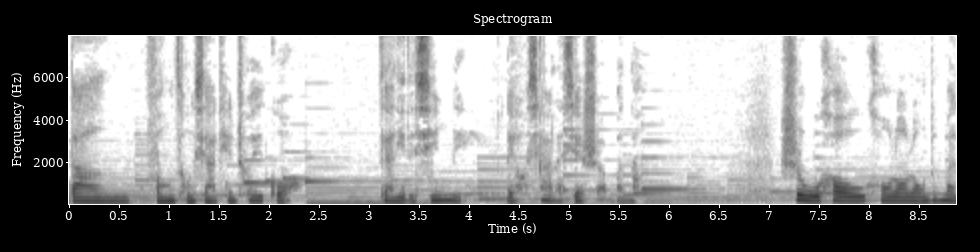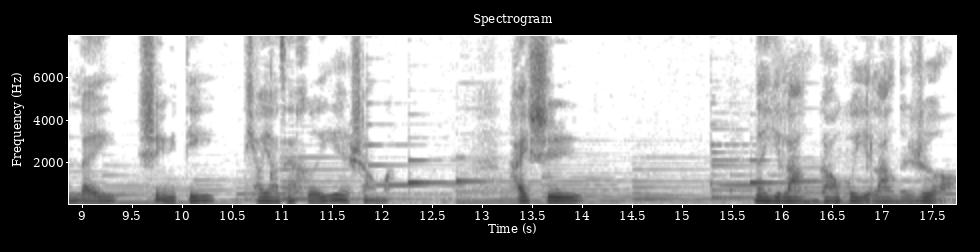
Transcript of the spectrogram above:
当风从夏天吹过，在你的心里留下了些什么呢？是午后轰隆隆的闷雷，是雨滴跳跃在荷叶上吗？还是那一浪高过一浪的热，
